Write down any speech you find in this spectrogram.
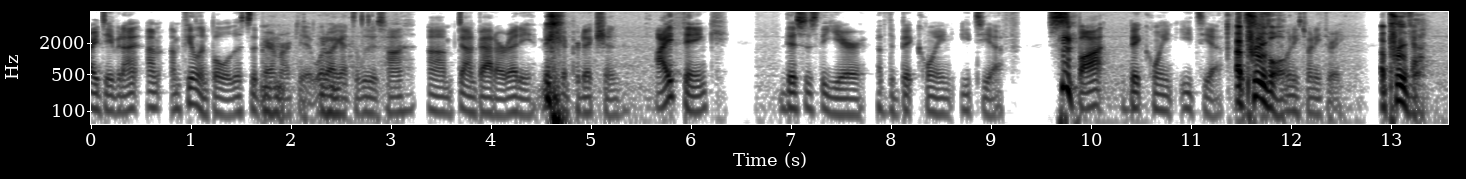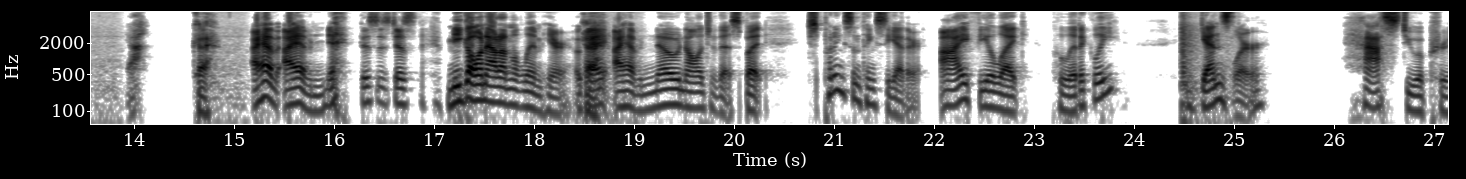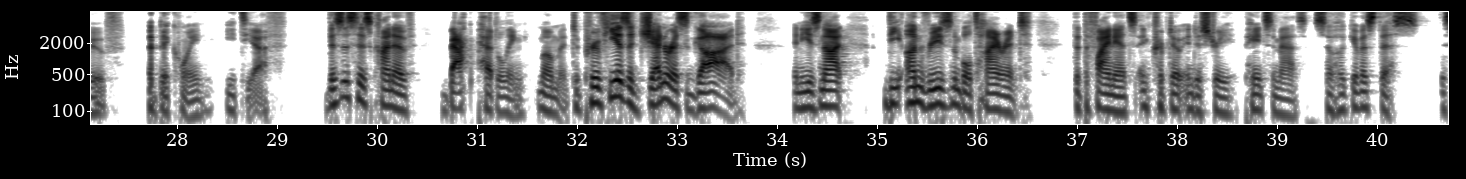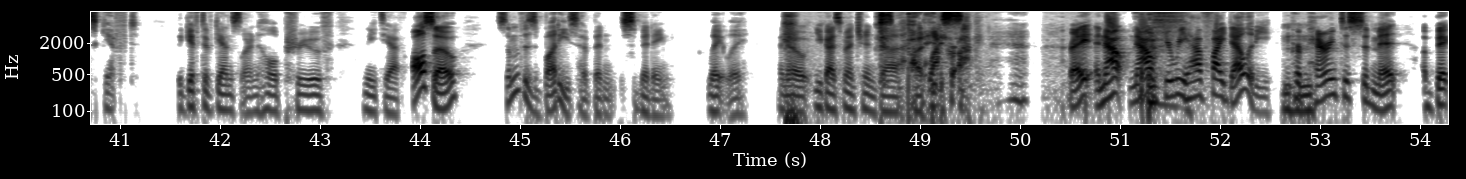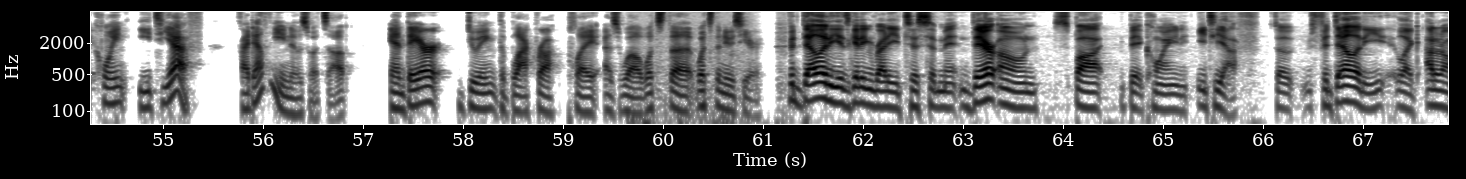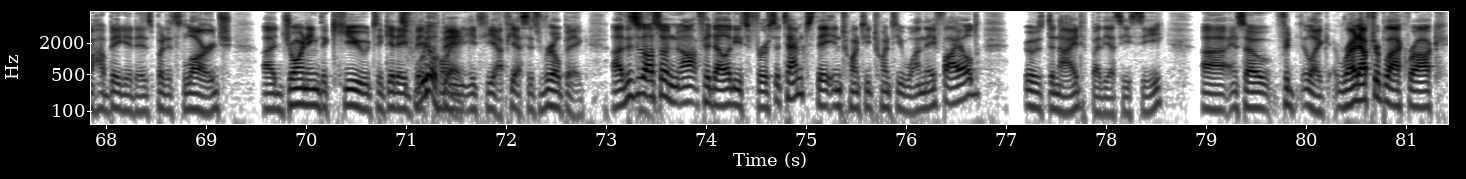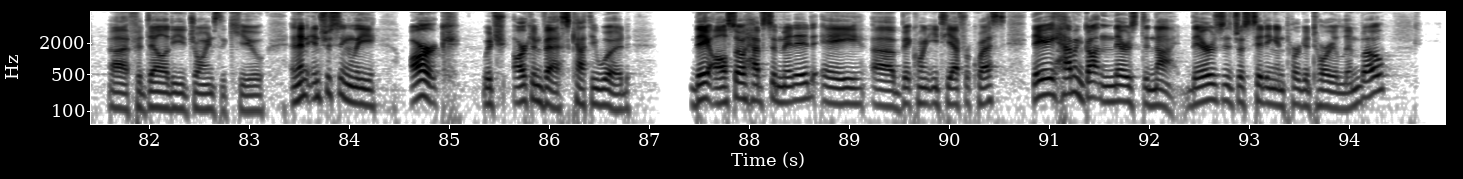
All right, David. I, I'm I'm feeling bold. It's the bear Mhm. market. What do I got to lose, huh? Um, down bad already. Make a prediction. I think this is the year of the Bitcoin ETF. Hmm. Spot Bitcoin ETF. Approval. 2023. Approval. Yeah. Okay. I have I have this is just me going out on a limb here, okay? Okay. I have no knowledge of this, but just putting some things together. I feel like politically Gensler has to approve a Bitcoin ETF. This is his kind of backpedaling moment to prove he is a generous god and he is not the unreasonable tyrant that the finance and crypto industry paints him as. So he'll give us this, this gift, the gift of Gensler, and he'll approve an ETF. Also, some of his buddies have been submitting lately. I know you guys mentioned uh. BlackRock, right? And now, now here we have Fidelity Mhm. preparing to submit a Bitcoin ETF. Fidelity knows what's up, and they are doing the BlackRock play as well. What's the what's the news here? Fidelity is getting ready to submit their own spot Bitcoin ETF. So Fidelity, like I don't know how big it is, but it's large. Uh, joining the queue to get a It's Bitcoin. ETF. Yes, it's real big. Uh, this is also not Fidelity's first attempt. They in 2021 they filed. It was denied by the SEC. Uh, and so, like right after BlackRock, uh, Fidelity joins the queue. And then interestingly, ARK, which ARK Invest, Cathie Wood, they also have submitted a uh, Bitcoin ETF request. They haven't gotten theirs denied. Theirs is just sitting in purgatory limbo.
